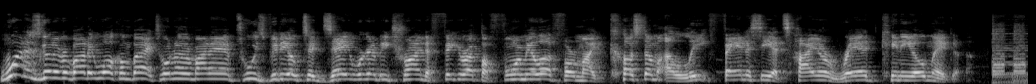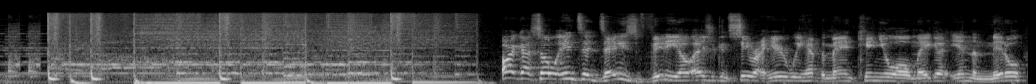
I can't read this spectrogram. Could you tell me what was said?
What is good everybody? Welcome back to another My Damn Toys video. Today we're going to be trying to figure out the formula for my custom Elite Fantasy Attire Red Kenny Omega. Alright guys, so in today's video, as you can see right here, we have the Mankiino Omega in the middle.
